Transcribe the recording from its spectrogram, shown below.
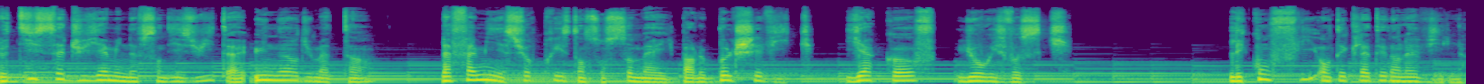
Le 17 juillet 1918, à 1h du matin, la famille est surprise dans son sommeil par le bolchevique Yakov Yorisvosky. Les conflits ont éclaté dans la ville.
